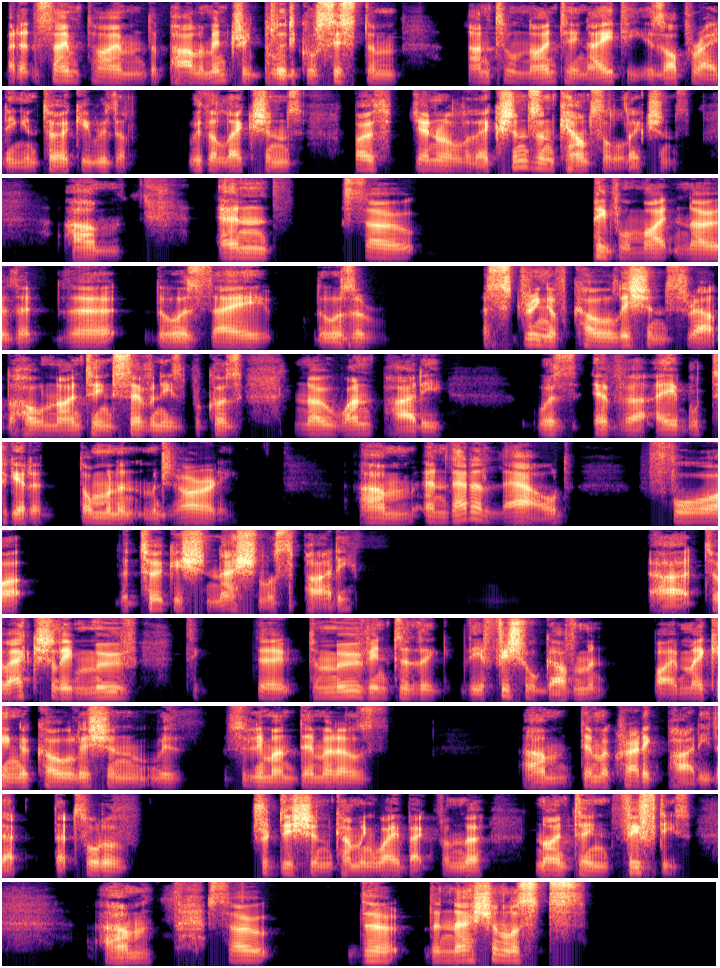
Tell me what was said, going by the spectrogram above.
but at the same time, the parliamentary political system until 1980 is operating in Turkey with with elections, both general elections and council elections, um, and so people might know that the there was a there was a a string of coalitions throughout the whole 1970s because no one party was ever able to get a dominant majority. Um, and that allowed for the Turkish Nationalist Party uh, to actually move to, to, to, move into the, the official government by making a coalition with Süleyman Demirel's um, Democratic Party, that, that sort of tradition coming way back from the 1950s. Um, so the the nationalists,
